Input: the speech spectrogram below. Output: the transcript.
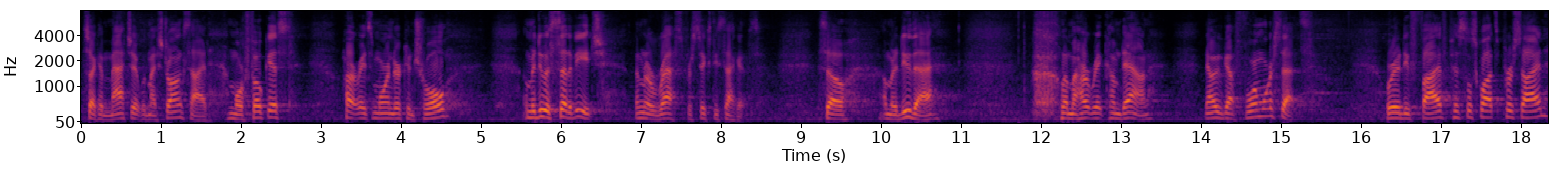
so I can match it with my strong side. I'm more focused, heart rate's more under control. I'm gonna do a set of each. I'm gonna rest for 60 seconds. So I'm gonna do that, let my heart rate come down. Now we've got four more sets. We're gonna do five pistol squats per side,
